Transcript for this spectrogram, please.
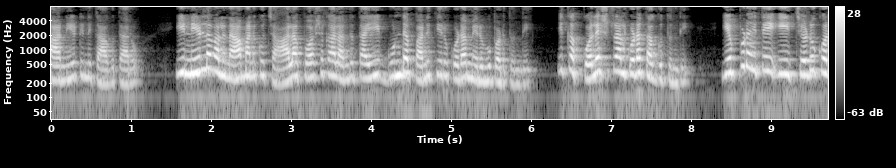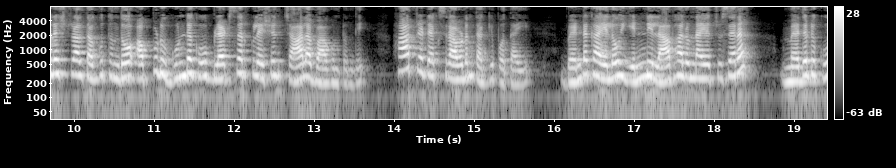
ఆ నీటిని తాగుతారు. ఈ నీళ్ళ వలన మనకు చాలా పోషకాలు అందుతాయి గుండె పనితీరు కూడా మెరుగుపడుతుంది. ఇక కొలెస్ట్రాల్ కూడా తగ్గుతుంది. ఎప్పుడైతే ఈ చెడు కొలెస్ట్రాల్ తగ్గుతుందో అప్పుడు గుండెకు బ్లడ్ సర్క్యులేషన్ చాలా బాగుంటుంది. హార్ట్ అటాక్స్ రావడం తగ్గిపోతాయి. బెండకాయలో ఎన్ని లాభాలున్నాయో చూసారా? మెదడుకు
